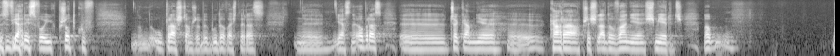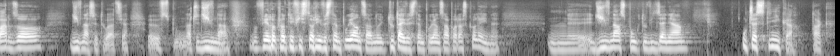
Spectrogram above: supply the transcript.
z wiary swoich przodków, no, upraszczam, żeby budować teraz e, jasny obraz, e, czeka mnie e, kara, prześladowanie, śmierć. No, bardzo dziwna sytuacja, znaczy dziwna, no wielokrotnie w historii występująca, no i tutaj występująca po raz kolejny. Dziwna z punktu widzenia uczestnika, tak,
